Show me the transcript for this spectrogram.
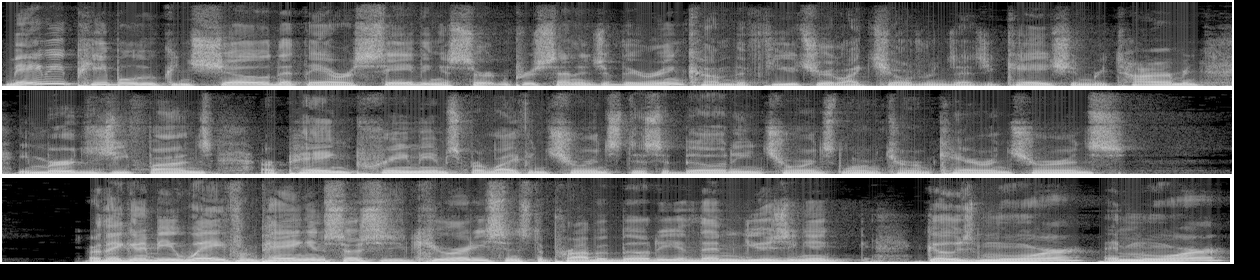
Maybe people who can show that they are saving a certain percentage of their income, the future, like children's education, retirement, emergency funds, are paying premiums for life insurance, disability insurance, long-term care insurance. Are they going to be away from paying in Social Security since the probability of them using it goes more and more?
